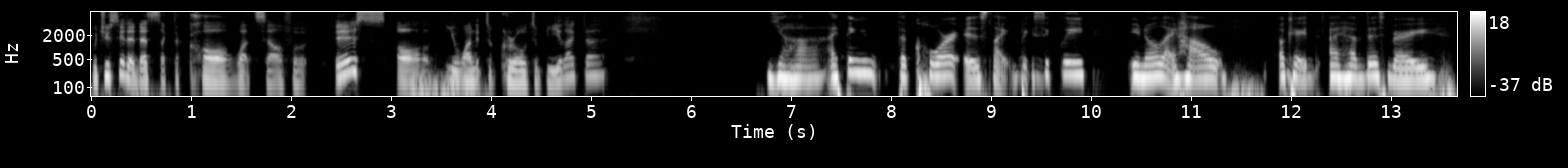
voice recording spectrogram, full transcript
Would you say that that's like the core of what selfhood is, or you want it to grow to be like that? Yeah, I think the core is like basically, you know, like how okay, I have this very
